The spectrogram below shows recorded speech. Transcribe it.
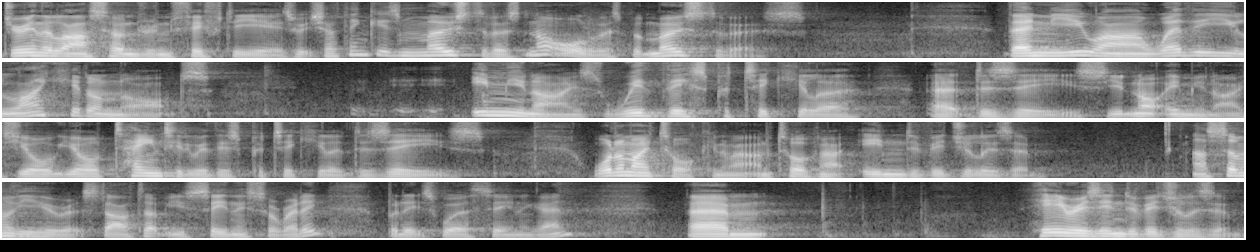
during the last 150 years, which I think is most of us, not all of us, but most of us, then you are, whether you like it or not, immunized with this particular uh, disease. You're not immunized, you're, you're tainted with this particular disease. What am I talking about? I'm talking about individualism. Now, some of you who are at Startup, you've seen this already, but it's worth seeing again. Um, here is individualism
